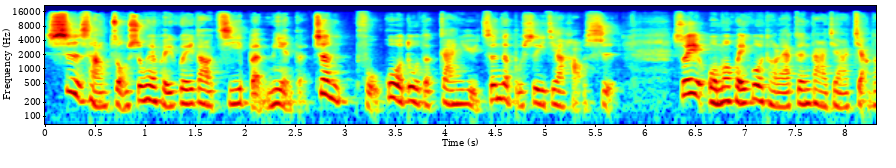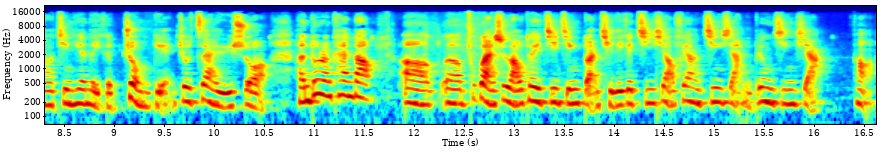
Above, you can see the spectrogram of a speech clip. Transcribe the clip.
市场总是会回归到基本面的，政府过度的干预真的不是一件好事。所以，我们回过头来跟大家讲到今天的一个重点，就在于说，很多人看到，呃呃，不管是劳退基金短期的一个绩效非常惊吓，你不用惊吓，哈，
